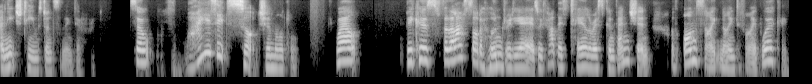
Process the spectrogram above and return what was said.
And each team's done something different. So, why is it such a model? Well, because for the last sort of 100 years, we've had this Taylorist convention of on site nine to five working.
